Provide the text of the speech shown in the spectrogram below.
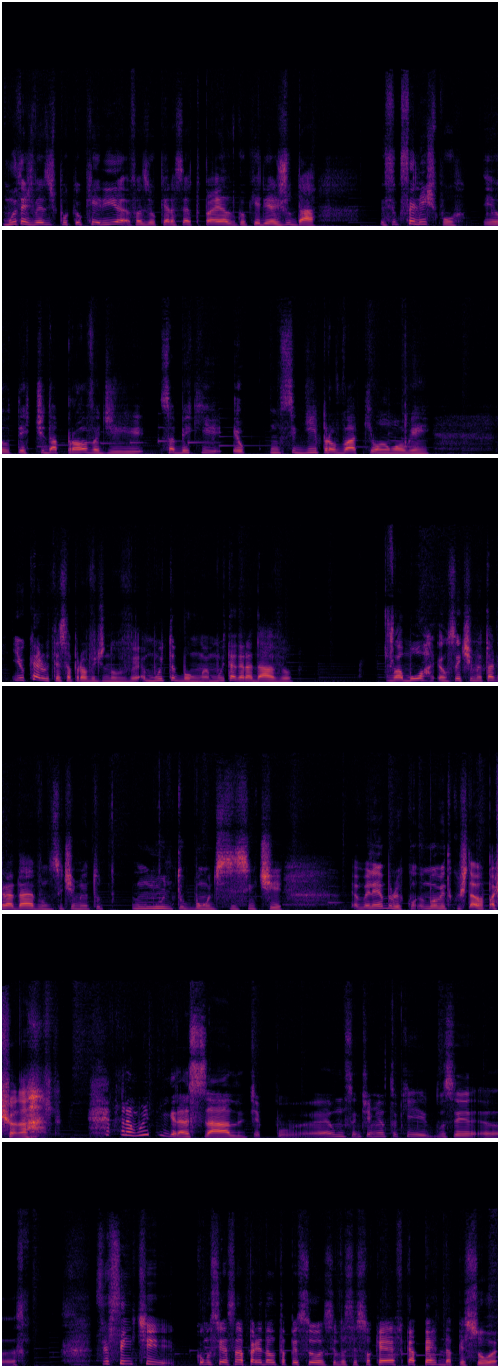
muitas vezes porque eu queria fazer o que era certo para ela, porque eu queria ajudar. Eu fico feliz por eu ter tido a prova de saber que eu consegui provar que eu amo alguém. E eu quero ter essa prova de novo. É muito bom, é muito agradável. O amor é um sentimento agradável, um sentimento muito bom de se sentir. Eu me lembro no momento que eu estava apaixonado. Era muito engraçado, tipo, é um sentimento que você uh, você sente como se estivesse na pele da outra pessoa, se você só quer ficar perto da pessoa.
